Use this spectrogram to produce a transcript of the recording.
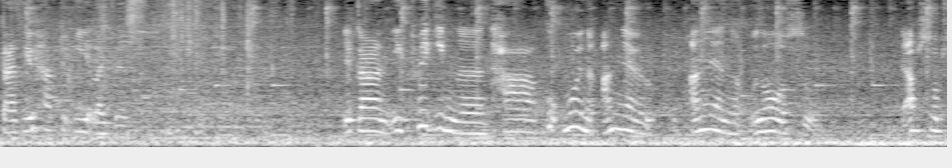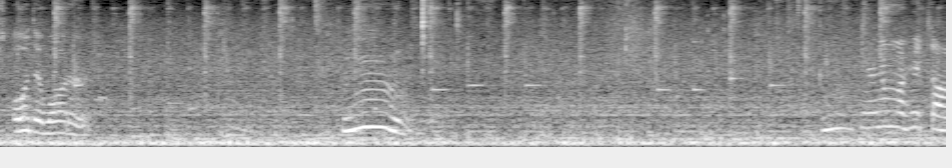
Guys, you have to eat like this. 약간 이 튀김은 다 국물은 안에 안에 넣었어. It absorbs all the water. 음. 음, 그냥 맛있다.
